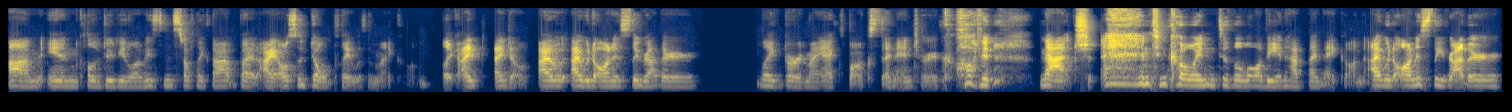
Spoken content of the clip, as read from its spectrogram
um in Call of Duty lobbies and stuff like that, but I also don't play with a mic on. Like I I don't. I I would honestly rather like burn my Xbox and enter a COD match and go into the lobby and have my mic on. I would honestly rather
